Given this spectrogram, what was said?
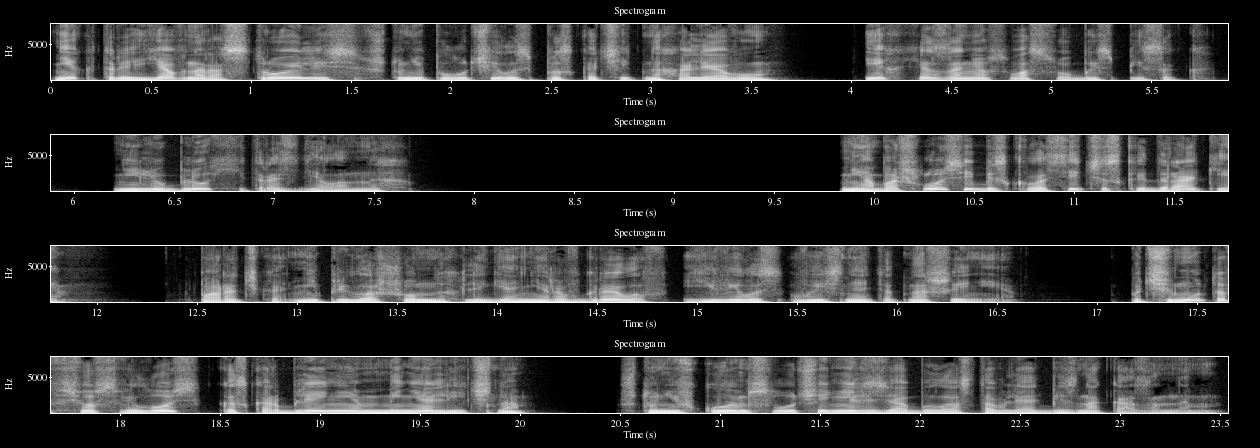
Некоторые явно расстроились, что не получилось проскочить на халяву. Их я занес в особый список. Не люблю хитро сделанных. Не обошлось и без классической драки. Парочка неприглашенных легионеров-грелов явилась выяснять отношения. Почему-то все свелось к оскорблениям меня лично, что ни в коем случае нельзя было оставлять безнаказанным.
